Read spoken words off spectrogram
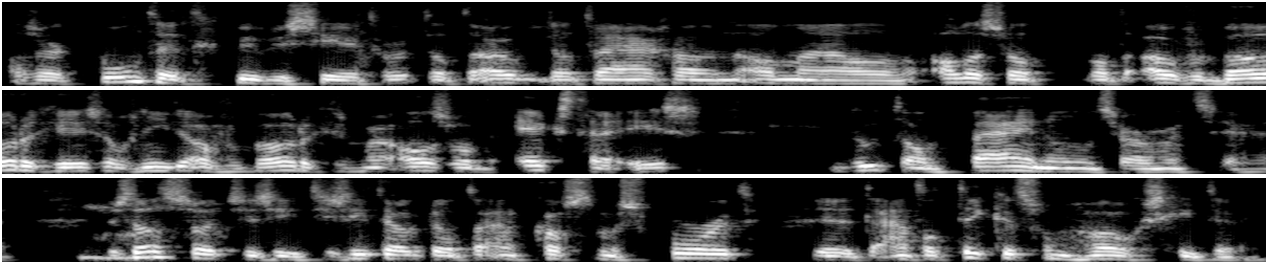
als er content gepubliceerd wordt, dat, ook, dat waar gewoon allemaal alles wat, wat overbodig is, of niet overbodig is, maar alles wat extra is, doet dan pijn, om het zo maar te zeggen. Dus dat is wat je ziet. Je ziet ook dat aan customer support het aantal tickets omhoog schieten.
